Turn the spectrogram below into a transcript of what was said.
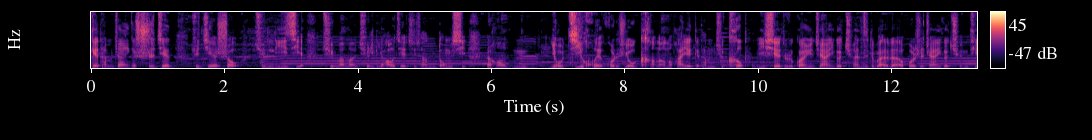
给他们这样一个时间去接受、去理解、去慢慢去了解这样的东西。然后，嗯，有机会或者是有可能的话，也给他们去科普一些，就是关于这样一个圈子里边的，或者是这样一个群体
